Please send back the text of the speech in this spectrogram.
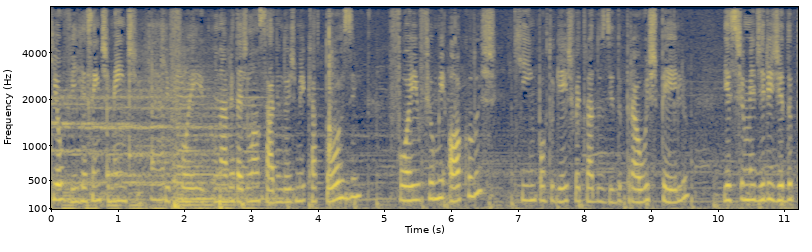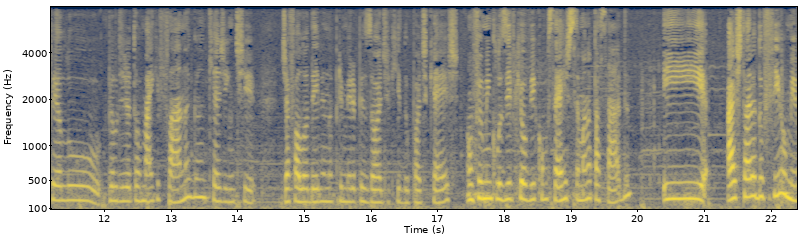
Que eu vi recentemente, que foi, na verdade, lançado em 2014, foi o filme Óculos, que em português foi traduzido para O Espelho. E esse filme é dirigido pelo, pelo diretor Mike Flanagan, que a gente já falou dele no primeiro episódio aqui do podcast. Um filme, inclusive, que eu vi com o Sérgio semana passada. E a história do filme,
